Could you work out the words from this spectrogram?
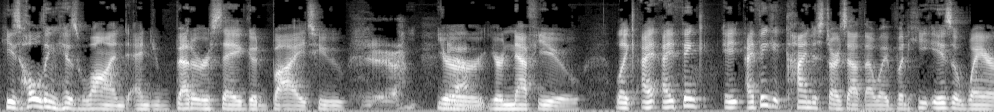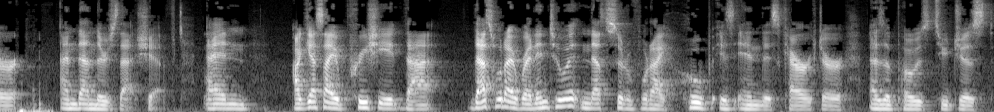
he's holding his wand, and you better say goodbye to Yeah. your your nephew. Like I, I think it, I think it kind of starts out that way, but he is aware, and then there's that shift, and I guess I appreciate that. That's what I read into it, and that's sort of what I hope is in this character, as opposed to just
